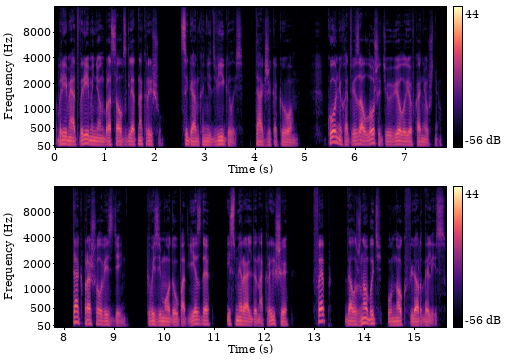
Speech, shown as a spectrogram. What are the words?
Время от времени он бросал взгляд на крышу. Цыганка не двигалась, так же, как и он. Конюх отвязал лошадь и увел ее в конюшню. Так прошел весь день. Квазимода у подъезда, Эсмеральда на крыше, Фэб, должно быть, у ног Флёр де Лис.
